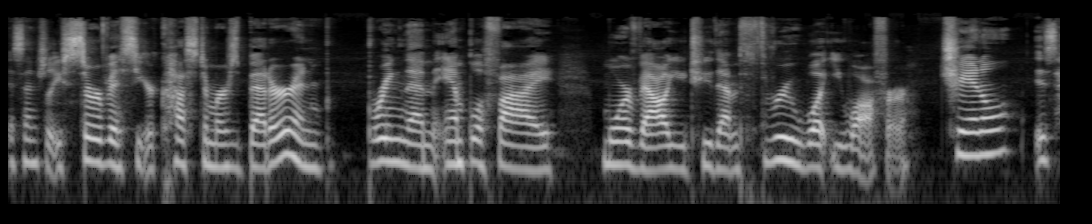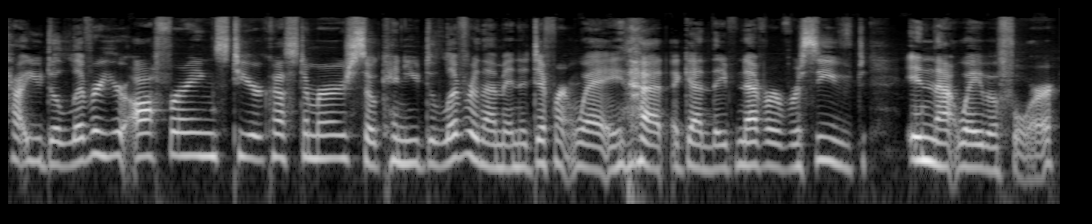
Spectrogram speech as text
essentially service your customers better and bring them, amplify more value to them through what you offer. Channel is how you deliver your offerings to your customers. So, can you deliver them in a different way that, again, they've never received in that way before?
